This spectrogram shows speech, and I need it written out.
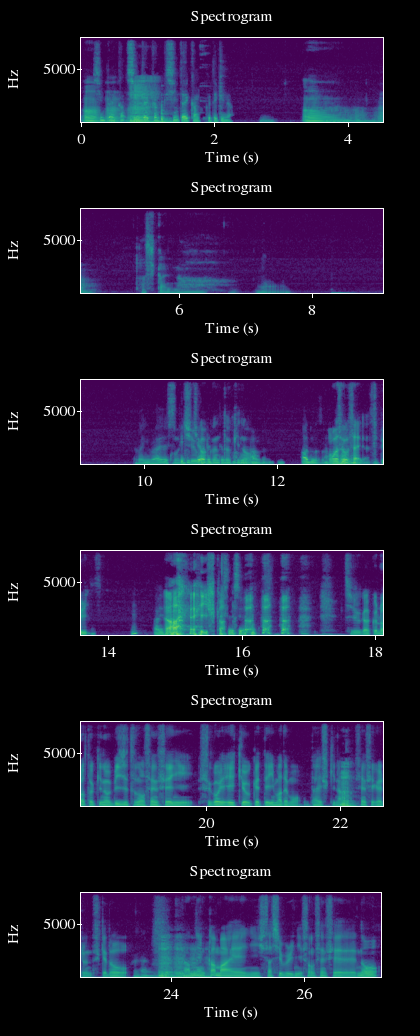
うん身体感、ん身体感、身体感覚的な。うん。うん。うん確かにな。だからいわゆるスピリチュアルって。中学の時のあ、あどうぞ。ごめんなさい。スピリ、あ、いあ、いいですか？中学の時の美術の先生にすごい影響を受けて今でも大好きな先生がいるんですけど、何年か前に久しぶりにその先生の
